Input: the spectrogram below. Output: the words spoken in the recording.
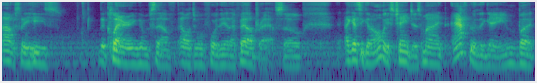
obviously he's declaring himself eligible for the NFL draft. So I guess he can always change his mind after the game, but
